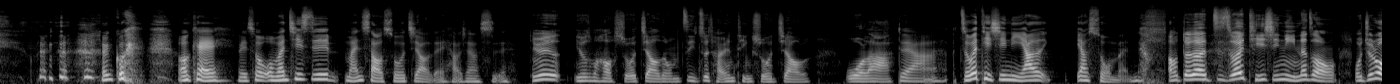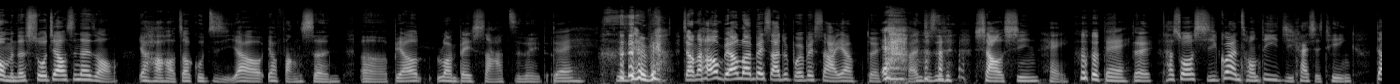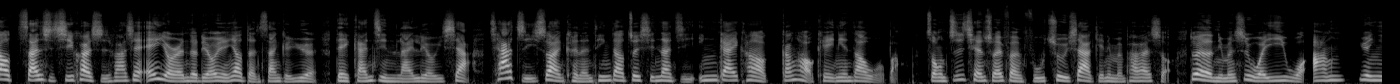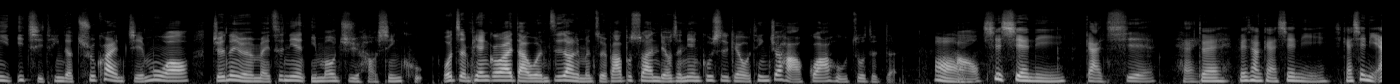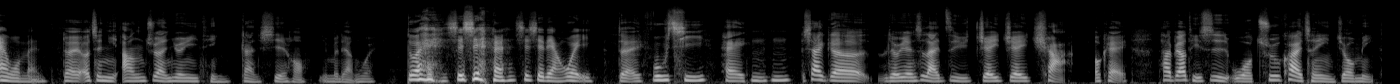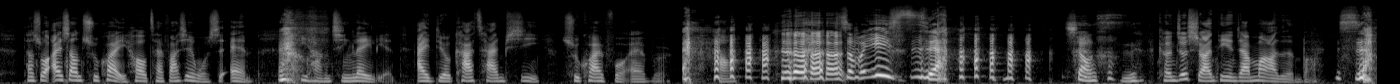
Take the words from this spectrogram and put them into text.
很鬼，OK，没错，我们其实蛮少说教的，好像是，因为有什么好说教的？我们自己最讨厌听说教了，我啦，对啊，只会提醒你要要锁门。哦，对对，只只会提醒你那种，我觉得我们的说教是那种。要好好照顾自己，要要防身，呃，不要乱被杀之类的。对，对，不要 讲的好像不要乱被杀就不会被杀一样。对，反正就是 小心嘿。对对，他说习惯从第一集开始听到三十七块时，发现哎，有人的留言要等三个月，得赶紧来留一下。掐指一算，可能听到最新那集，应该刚好刚好可以念到我吧。总之，潜水粉浮出一下，给你们拍拍手。对了，你们是唯一我昂愿意一起听的 True Crime 节目哦。觉得你们每次念 emoji 好辛苦，我整篇乖乖打文字，让你们嘴巴不酸，留着念故事给我听就好。刮胡坐着等。哦，好，谢谢你，感谢，嘿，对，非常感谢你，感谢你爱我们。对，而且你昂居然愿意听，感谢哈，你们两位。对，谢谢，谢谢两位，对，夫妻。嘿，嗯哼，下一个留言是来自于 JJ Cha。OK，他的标题是我出快成瘾救命。他说爱上出快以后，才发现我是 M，一行清泪脸，ideal cut time C，出快 forever。好，什么意思啊？笑死，可能就喜欢听人家骂人吧。是啊，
